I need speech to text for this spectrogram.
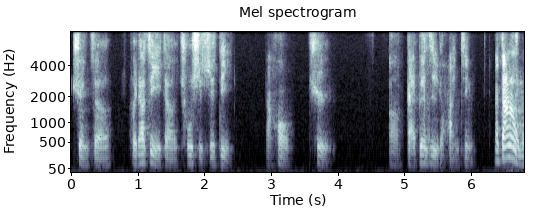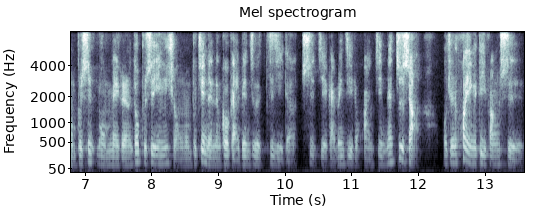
选择回到自己的初始之地，然后去呃改变自己的环境。那当然，我们不是我们每个人都不是英雄，我们不见得能够改变这个自己的世界，改变自己的环境。但至少我觉得换一个地方是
